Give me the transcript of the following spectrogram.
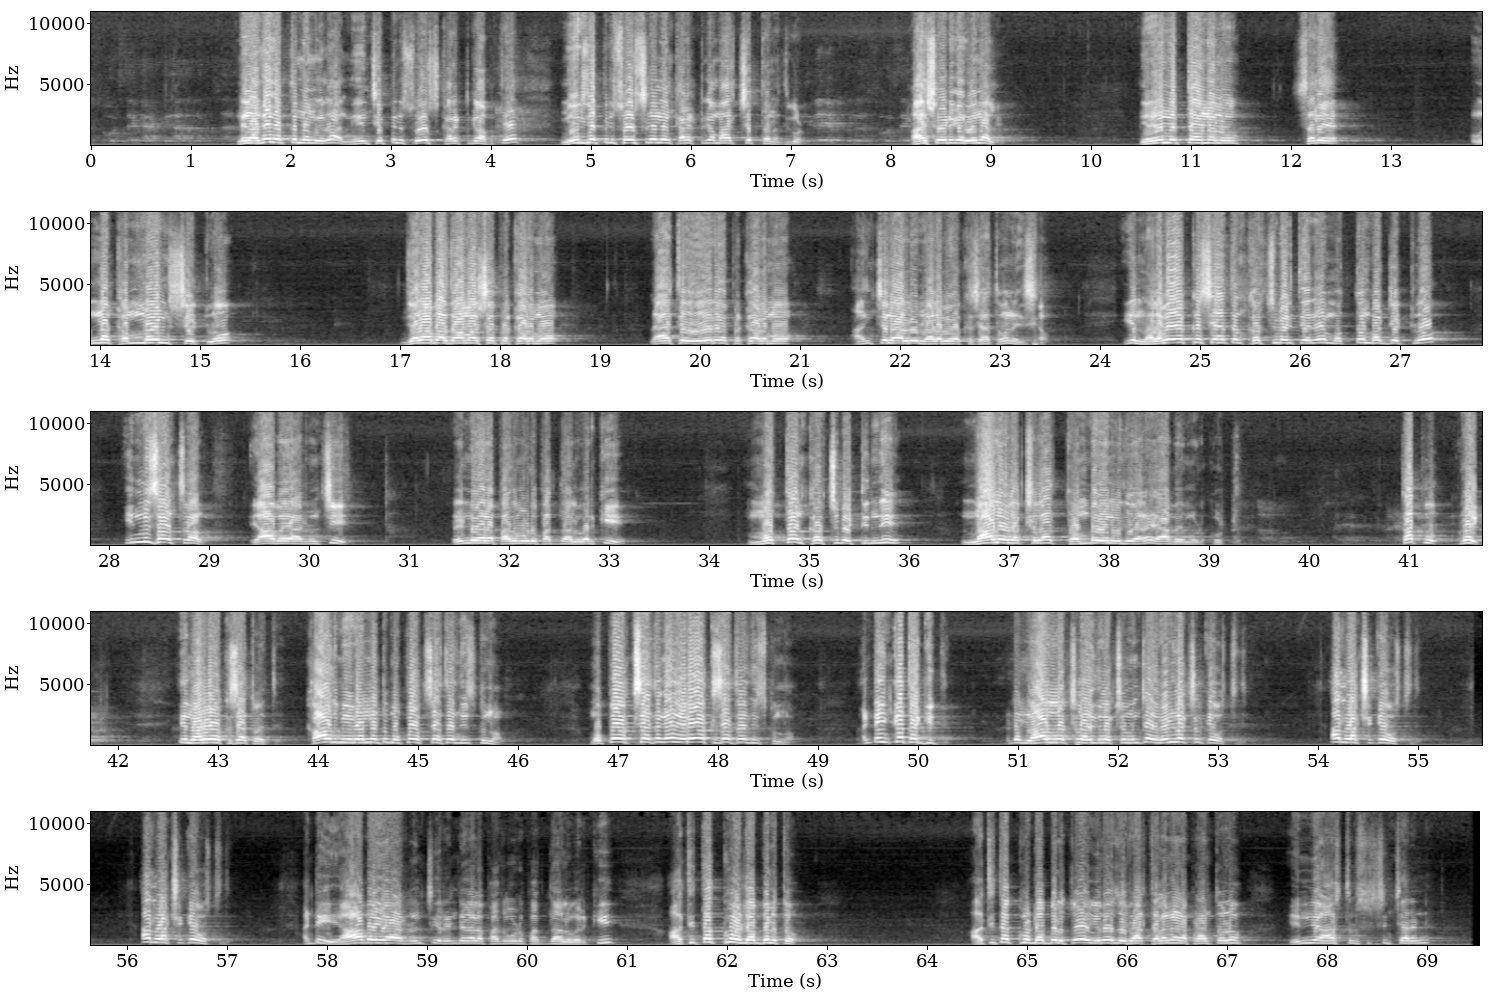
నేను అదే చెప్తున్నాను కదా నేను చెప్పిన సోర్స్ కరెక్ట్ కాకపోతే మీరు చెప్పిన సోర్స్నే నేను కరెక్ట్గా మార్చి చెప్తాను అది కూడా. ఆశ్వడి గారు వినాలి. నేనేం చెప్తా ఉన్నాను? సరే ఉన్న కంబైన్డ్ స్టేట్లో జనాభా దామాషా ప్రకారమో లేకపోతే ఏరియా ప్రకారమో అంచనాలు నలభై ఒక్క శాతం అని వేసాం. ఈ నలభై ఒక్క శాతం ఖర్చు పెడితేనే మొత్తం బడ్జెట్లో ఇన్ని సంవత్సరాలు యాభై ఆరు నుంచి రెండు వేల పదమూడు పద్నాలుగు వరకు మొత్తం ఖర్చు పెట్టింది నాలుగు లక్షల తొంభై ఎనిమిది వేల యాభై మూడు కోట్లు. తప్పు రైట్. ఈ నలభై ఒక్క శాతం అయితే. కాదు మీరు అన్నట్టు ముప్పై ఒక్క శాతం తీసుకుందాం ముప్పై ఒక్క శాతం కాదు ఇరవై ఒక్క శాతం తీసుకుందాం అంటే ఇంకా తగ్గిద్ది. అంటే నాలుగు లక్షల ఐదు లక్షల నుంచి అది రెండు లక్షలకే వస్తుంది. ఆరు లక్షకే వస్తుంది. ఆరు లక్షకే వస్తుంది. అంటే యాభై ఆరు నుంచి రెండు వేల పదమూడు పద్నాలుగు వరకు అతి తక్కువ డబ్బులతో అతి తక్కువ డబ్బులతో ఈరోజు తెలంగాణ ప్రాంతంలో ఎన్ని ఆస్తులు సృష్టించారండి?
